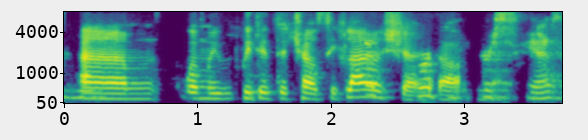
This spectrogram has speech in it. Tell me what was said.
mm-hmm. um, when we, we did the Chelsea Flower Show. yes.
